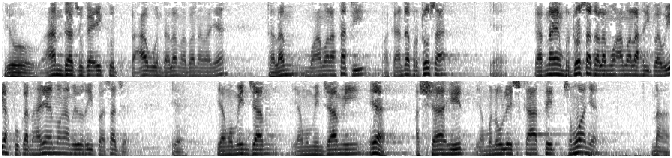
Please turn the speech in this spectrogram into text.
Yo, Anda juga ikut ta'awun dalam apa namanya? Dalam muamalah tadi, maka Anda berdosa. Ya. Karena yang berdosa dalam muamalah ribawiyah bukan hanya mengambil riba saja. Ya. Yang meminjam, yang meminjami, ya, asyahid, yang menulis katib, semuanya. Nah,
